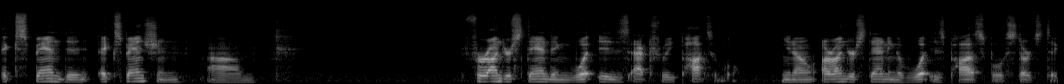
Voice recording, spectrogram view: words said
expanded expansion um, for understanding what is actually possible you know? Our understanding of what is possible starts to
